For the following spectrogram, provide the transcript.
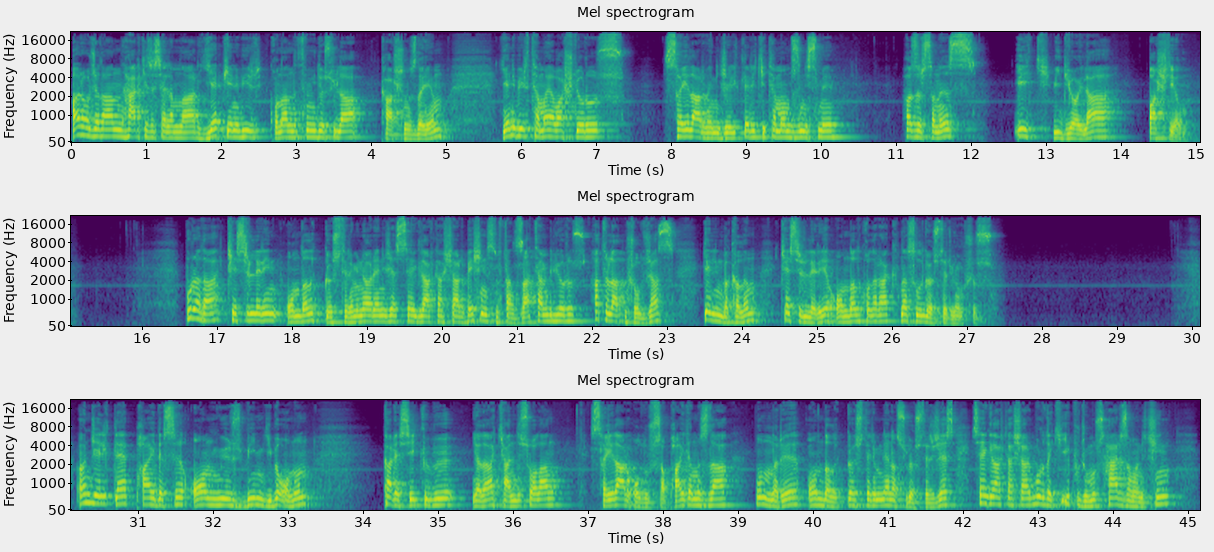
Ara Hoca'dan herkese selamlar. Yepyeni bir konu anlatım videosuyla karşınızdayım. Yeni bir temaya başlıyoruz. Sayılar ve nicelikler iki temamızın ismi. Hazırsanız ilk videoyla başlayalım. Burada kesirlerin ondalık gösterimini öğreneceğiz sevgili arkadaşlar. 5. sınıftan zaten biliyoruz. Hatırlatmış olacağız. Gelin bakalım kesirleri ondalık olarak nasıl gösteriyormuşuz. Öncelikle paydası 10, 100, 1000 gibi onun karesi, kübü ya da kendisi olan sayılar olursa paydamızda bunları ondalık gösterimle nasıl göstereceğiz? Sevgili arkadaşlar buradaki ipucumuz her zaman için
